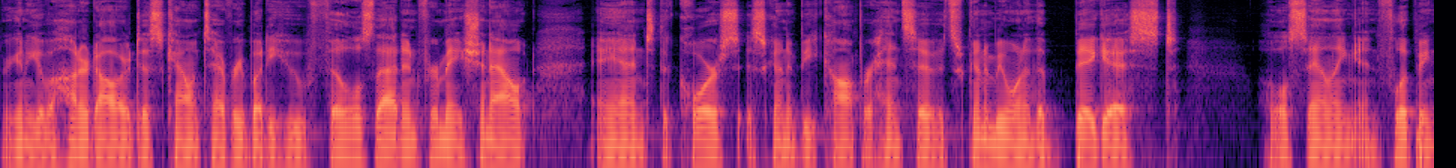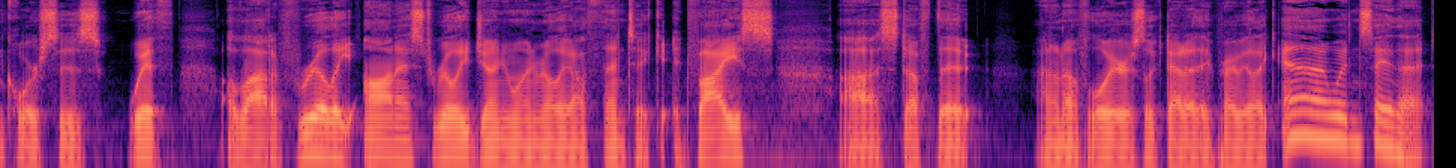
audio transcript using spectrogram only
We're going to give a $100 discount to everybody who fills that information out. And the course is going to be comprehensive. It's going to be one of the biggest wholesaling and flipping courses with a lot of really honest, really genuine, really authentic advice, uh, stuff that I don't know if lawyers looked at it, they probably like, eh, I wouldn't say that.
